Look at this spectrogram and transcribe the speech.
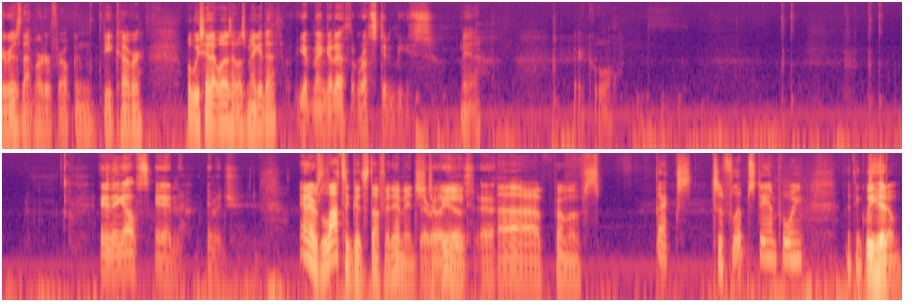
There is that Murder Falcon B cover. What we say that was? That was Megadeth. Yep, Megadeth, Rust in Peace. Yeah. Very cool. Anything else in Image? And there's lots of good stuff in Image There to really read. is. Yeah. Uh, from a specs to flip standpoint, I think we hit them.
